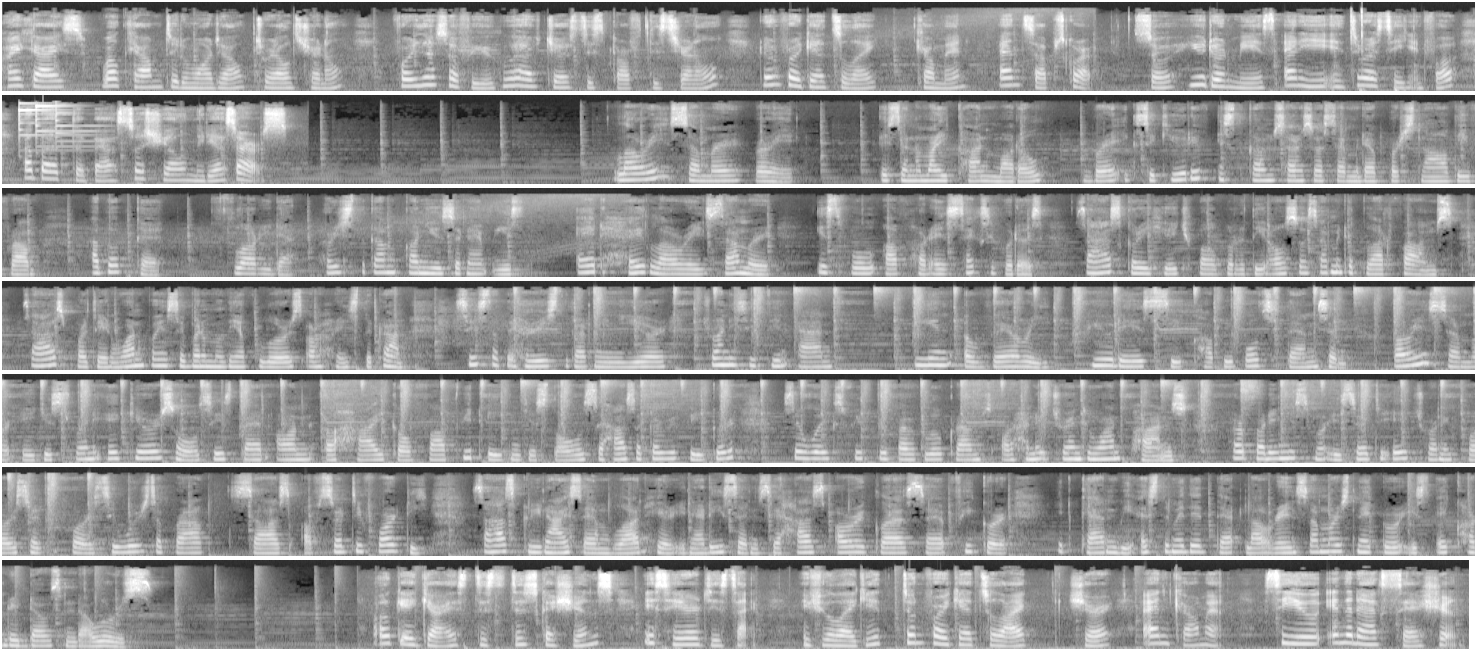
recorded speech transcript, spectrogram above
Hi guys, welcome to the Model Trail channel. For those of you who have just discovered this channel, don't forget to like, comment, and subscribe so you don't miss any interesting info about the best social media stars. Lauren Summer Barrett is an American model, brand executive, Instagram and social media personality from Albuquerque, Florida. Her Instagram account username is at Summer is full of hot and sexy photos. Sahas got a huge popularity also on social media platforms. Sahas than 1.7 million followers on her Instagram. She started her Instagram in year 2016 and in a very few days she people's attention. Lauren Summer, ages 28 years old, she stands on a height of 5 feet 8 inches tall. She has a curvy figure. She weighs 55 kilograms or 121 pounds. Her body measurement is 38, 24, 34. She wears a black size of 30, 40. She has green eyes and blonde hair. In addition, she has hourglass shaped figure. It can be estimated that Lauren Summer's net worth is $800,000. Okay guys, this discussions is here this time. If you like it, don't forget to like, share, and comment. See you in the next session.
